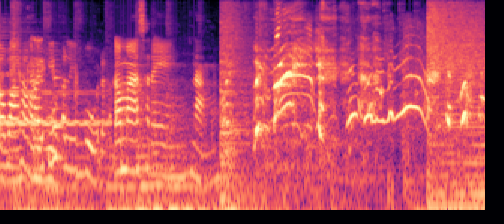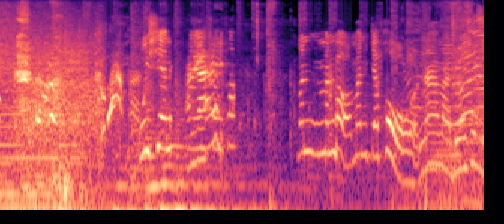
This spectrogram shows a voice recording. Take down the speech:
เรามาทำอะไรที่ฮอลลีวูดอะเรามาแสดงหนัง อุ้ยเชียนอะไรมันมันบอกว่ามันจะโผล่หน้ามาด้วยใช่ไหม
